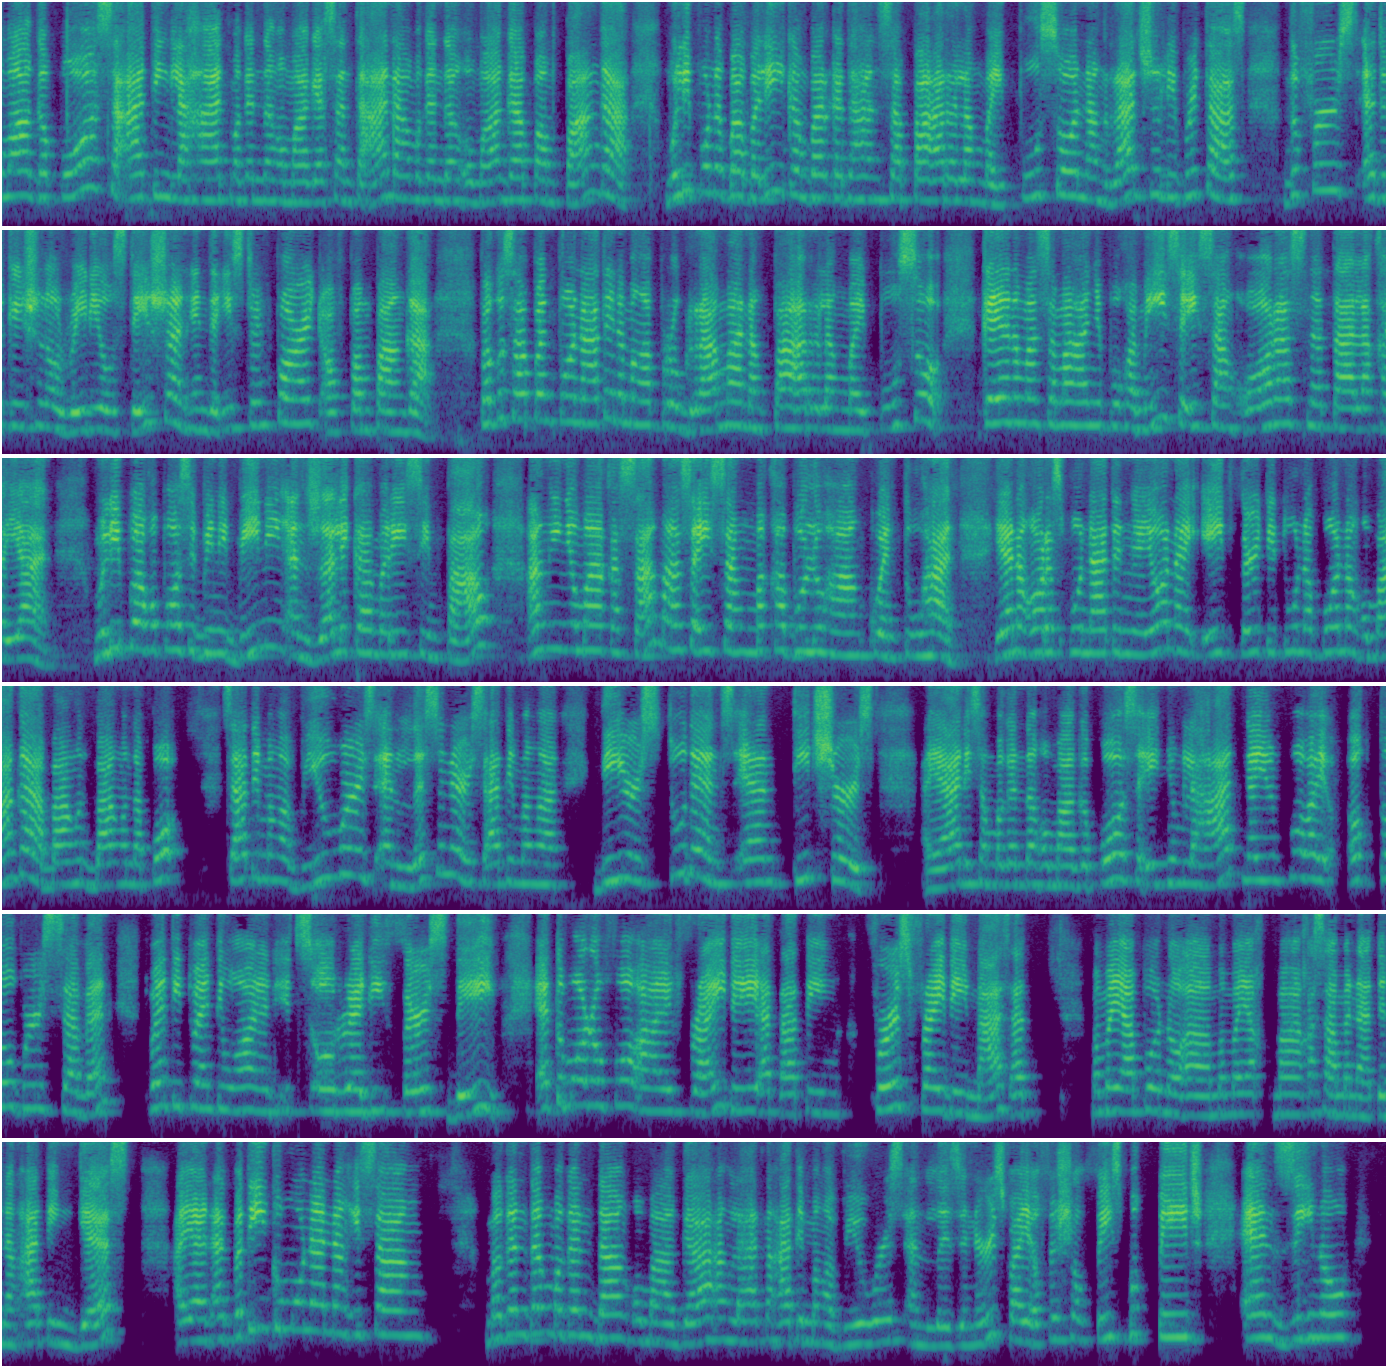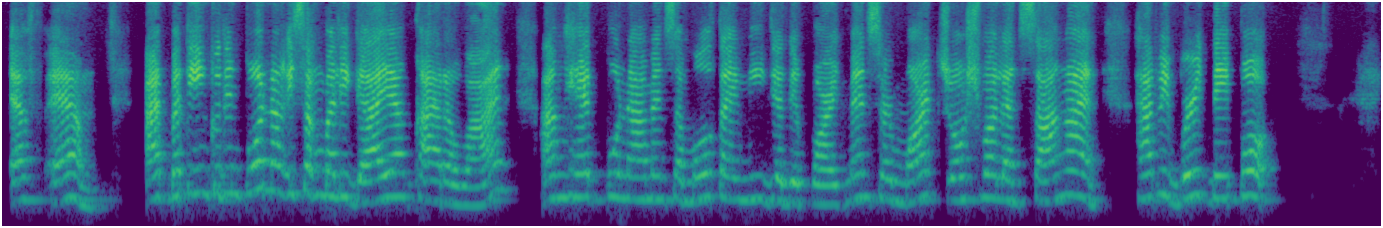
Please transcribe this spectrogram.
Umaga po sa ating lahat. Magandang umaga Santa Ana, magandang umaga Pampanga. Muli po nagbabalik ang barkadahan sa Paaralang May Puso ng Radyo Libertas, the first educational radio station in the eastern part of Pampanga. Pag-usapan po natin ang mga programa ng Paaralang May Puso. Kaya naman samahan niyo po kami sa isang oras na talakayan. Muli po ako po si Binibining Angelica Marie Simpao, ang inyong mga kasama sa isang makabuluhang kwentuhan. Yan ang oras po natin ngayon ay 8.32 na po ng umaga. Bangon-bangon na po sa ating mga viewers and listeners, sa ating mga dear students and teachers. Ayan, isang magandang umaga po sa inyong lahat. Ngayon po ay October 7, 2021 and it's already Thursday. And tomorrow po ay Friday at ating first Friday Mass at mamaya po no, uh, mamaya makakasama natin ang ating guest. Ayan, at batiin ko muna ng isang Magandang magandang umaga ang lahat ng ating mga viewers and listeners via official Facebook page and Zeno FM. At batiin ko din po ng isang maligayang kaarawan ang head po namin sa Multimedia Department, Sir Mark Joshua Lansangan. Happy birthday po!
